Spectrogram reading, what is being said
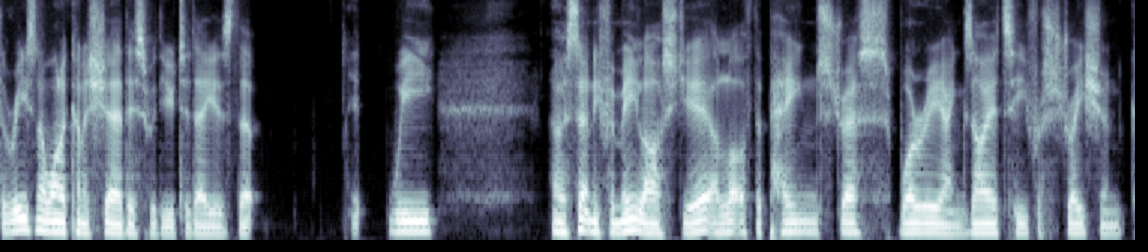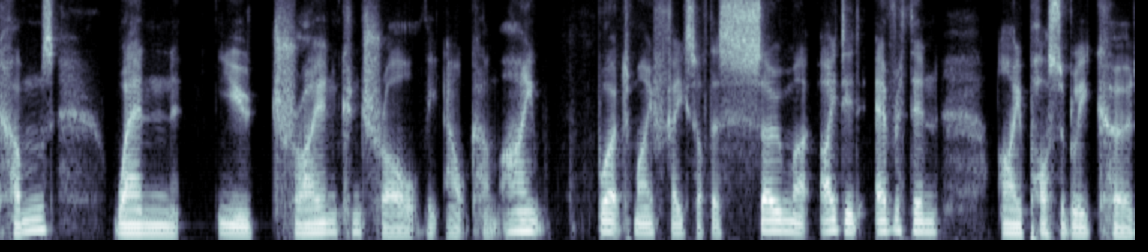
The reason i want to kind of share this with you today is that it, we uh, certainly for me last year a lot of the pain stress worry anxiety frustration comes when you try and control the outcome. I worked my face off. There's so much. I did everything I possibly could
